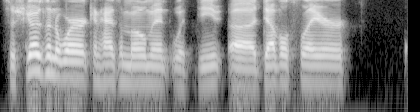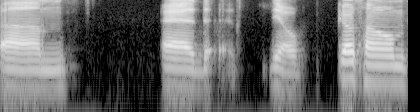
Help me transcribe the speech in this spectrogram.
so she goes into work and has a moment with De- uh, Devil Slayer, um, and you know goes home.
